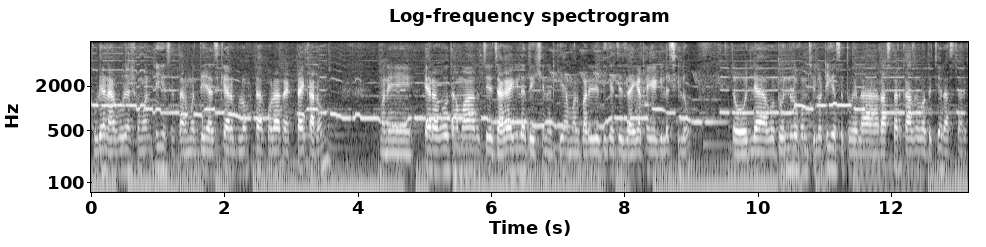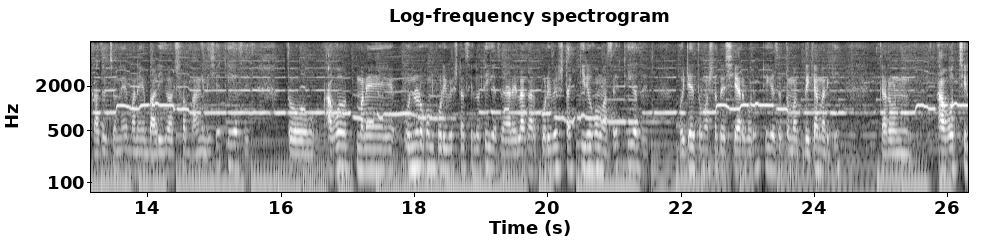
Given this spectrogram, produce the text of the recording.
ঘুরে না ঘুরে সমান, ঠিক আছে? তার মধ্যে আজকে আর ব্লগটা করার একটাই কারণ মানে এর আগত আমার যে জায়গাগুলো দেখছেন আর কি, আমার বাড়ির দিকে যে জায়গা ঠাইগাগুলো ছিল তো ওইলা আগত অন্যরকম ছিল, ঠিক আছে? তো এলা রাস্তার কাজ হওয়া দিচ্ছে, রাস্তার কাজের জন্য মানে বাড়ি ঘর সব ভাঙি দিছে, ঠিক আছে? তো আগত মানে অন্যরকম পরিবেশটা ছিল, ঠিক আছে? আর এলাকার পরিবেশটা কীরকম আছে, ঠিক আছে? ওইটাই তোমার সাথে শেয়ার করুন, ঠিক আছে? তোমাকে দেখাম আর কি। কারণ আগত ছিল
